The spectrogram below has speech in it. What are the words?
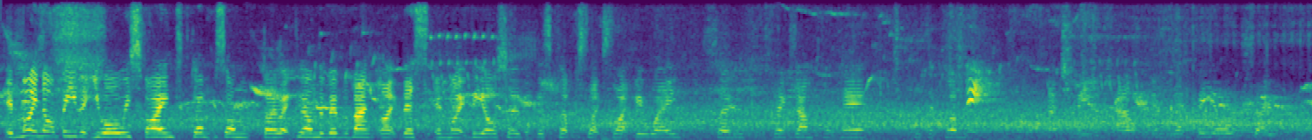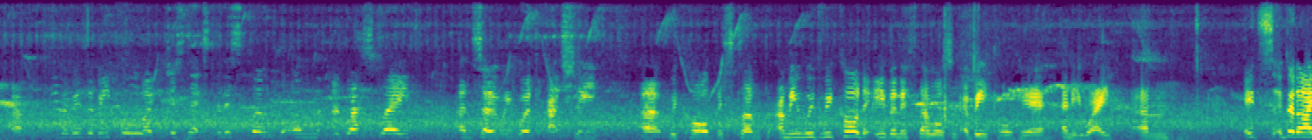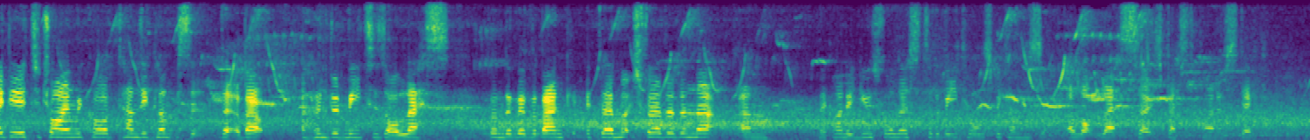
It might not be that you always find clumps on directly on the riverbank like this. It might be also that there's clumps like slightly away. So, for example, here there's a clump actually out in the field. So um, there is a beetle like just next to this clump on a grass blade, and so we would actually uh, record this clump. I mean, we'd record it even if there wasn't a beetle here anyway. Um, it's a good idea to try and record tansy clumps that, are about 100 metres or less from the riverbank. If they're much further than that, um, the kind of usefulness to the beetles becomes a lot less, so it's best to kind of stick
